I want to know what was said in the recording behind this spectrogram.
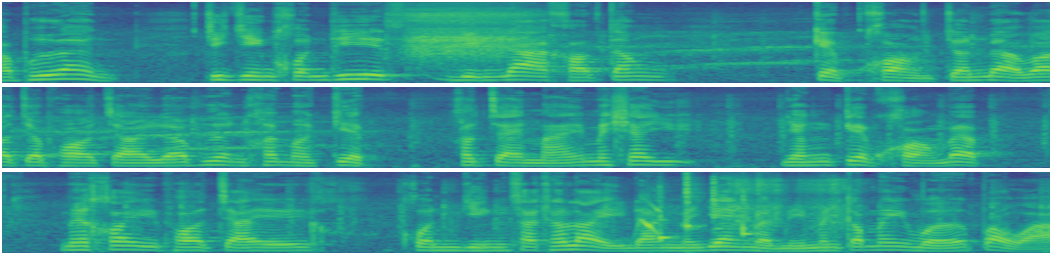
ครับเพื่อน จริง ๆ คนที่ยิงได้เขาต้อง เก็บของจนแบบว่าจะพอใจแล้วเพื่อนค่อยมาเก็บเข้าใจไหมไม่ใช่ยังเก็บของแบบ ไม่ค่อยพอใจคนยิงสักเท่าไหร่ ดันมาแย่งแบบนี้มันก็ไม่เวิร์กเปล่าวะ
